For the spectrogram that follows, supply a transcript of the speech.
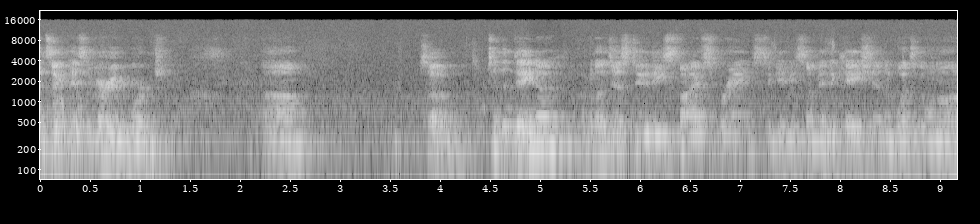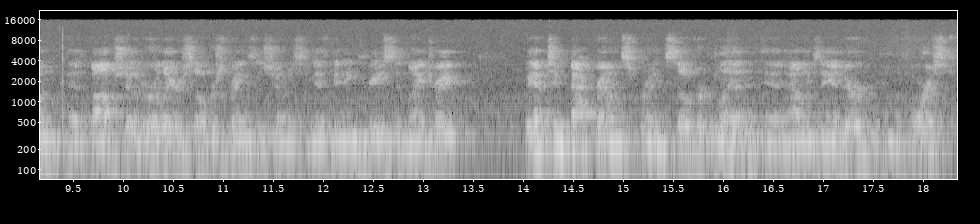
It's a, it's a very important. Um, so to the data, I'm going to just do these five springs to give you some indication of what's going on. As Bob showed earlier, Silver Springs has shown a significant increase in nitrate. We have two background springs, Silver Glen and Alexander in the forest.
